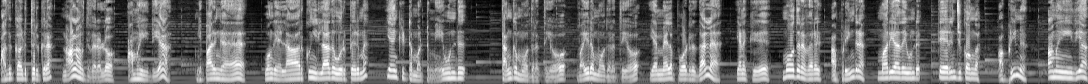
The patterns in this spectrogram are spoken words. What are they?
அதுக்கு அடுத்து இருக்கிற நாலாவது விரலோ அமைதியா இங்க பாருங்க உங்க எல்லாருக்கும் இல்லாத ஒரு பெருமை என்கிட்ட மட்டுமே உண்டு. தங்க மோதிரத்தையோ வைர மோதிரத்தையோ என் மேல போடுறதால எனக்கு மோதிர விரல் அப்படிங்கிற மரியாதை உண்டு. தெரிஞ்சுக்கோங்க அப்படின்னு அமைதியா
